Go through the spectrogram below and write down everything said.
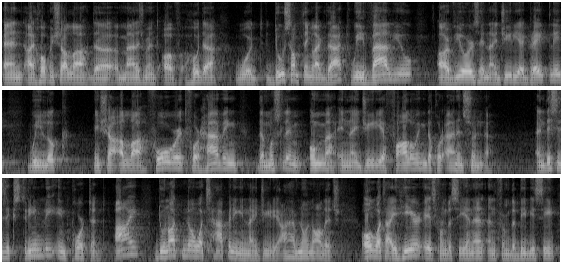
and I hope, inshallah, the management of Huda would do something like that. We value our viewers in Nigeria greatly. We look, inshallah, forward for having the Muslim Ummah in Nigeria following the Quran and Sunnah. And this is extremely important. I do not know what's happening in Nigeria. I have no knowledge. All what I hear is from the CNN and from the BBC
